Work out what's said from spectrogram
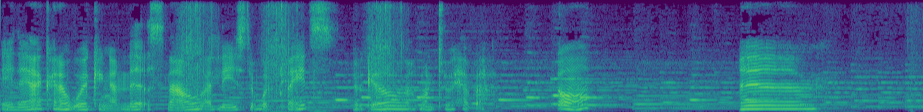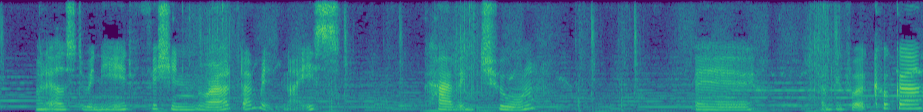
They are kind of working on this now, at least the wood plates. There we go. I want to have a door. Um, what else do we need? Fishing rod. That'd be nice. Carving tool. Uh, something for a cooker.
